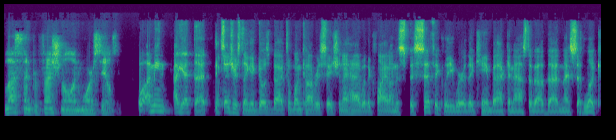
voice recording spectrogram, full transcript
less than professional and more salesy. Well, I mean, I get that. It's interesting. It goes back to one conversation I had with a client on this specifically where they came back and asked about that. And I said, look,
